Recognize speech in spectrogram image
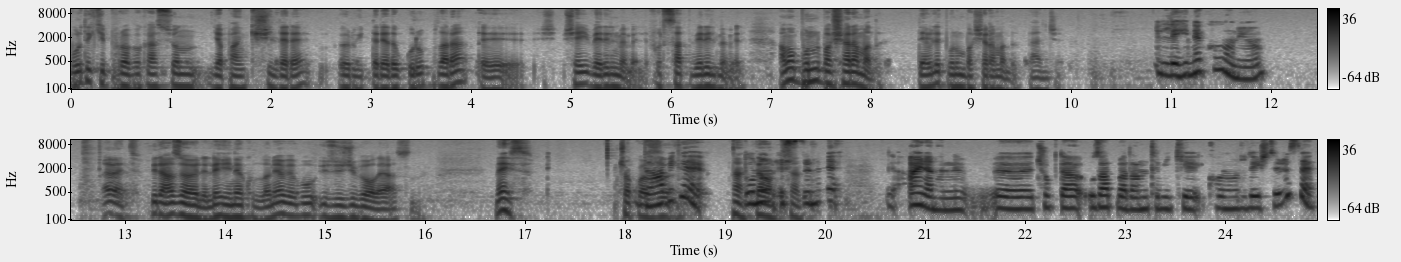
buradaki provokasyon yapan kişilere, örgütlere ya da gruplara e, şey verilmemeli. Fırsat verilmemeli. Ama bunu başaramadı. Devlet bunu başaramadı bence. Lehine kullanıyor. Evet, biraz öyle lehine kullanıyor ve bu üzücü bir olay aslında. Neyse. Çok fazla. Daha bir de Heh, bunun devam et sen. üstüne aynen hani e, çok daha uzatmadan tabii ki konumuzu değiştiririz de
